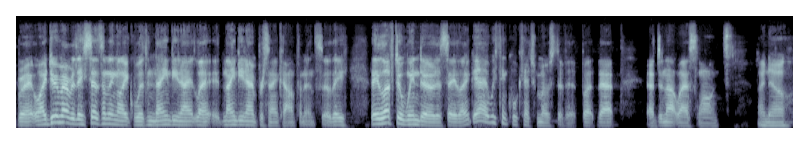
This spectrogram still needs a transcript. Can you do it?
Right. Well, I do remember they said something like with 99 percent confidence. So they they left a window to say like, "Yeah, we think we'll catch most of it," but that that did not last long. I know.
